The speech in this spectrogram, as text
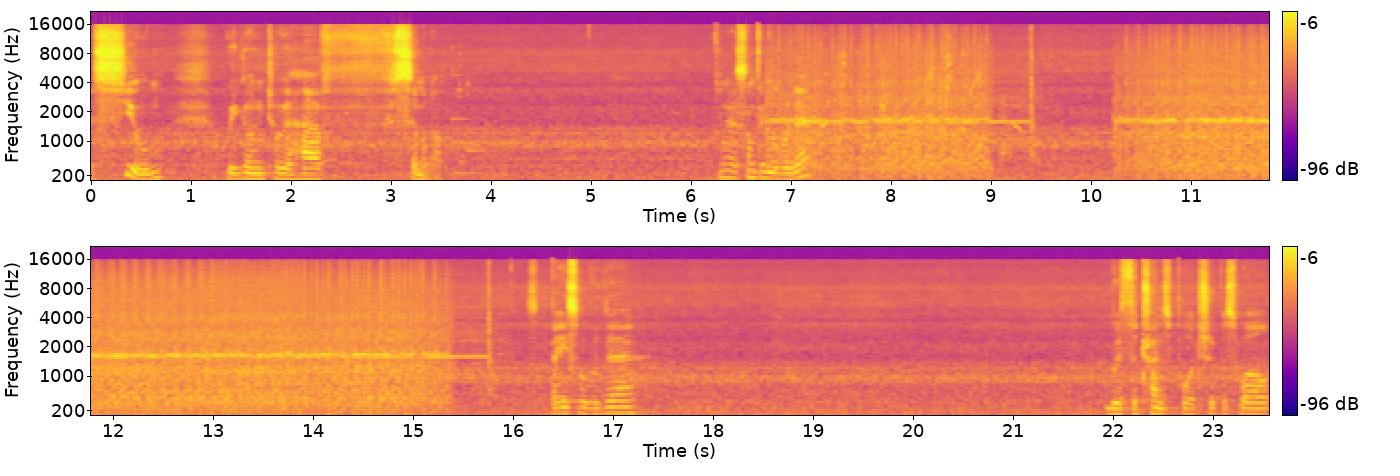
assume we're going to have similar. There's something over there. There's a base over there. With the transport ship as well,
